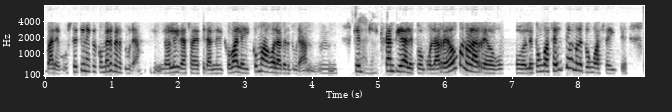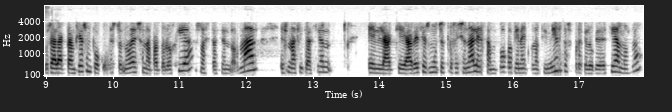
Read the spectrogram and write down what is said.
vale, usted tiene que comer verdura. no le irás a decir al médico, vale, ¿y cómo hago la verdura? Mm, ¿Qué, cantidad le pongo? ¿La rehogo o no la rehogo? ¿O le pongo aceite o no le pongo aceite? O sea, la lactancia es un poco esto, ¿no? Es una patología, es una situación normal, es una situación en la que a veces muchos profesionales tampoco tienen conocimientos, porque lo que decíamos, ¿no?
